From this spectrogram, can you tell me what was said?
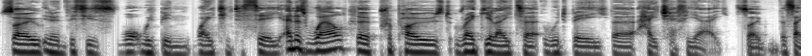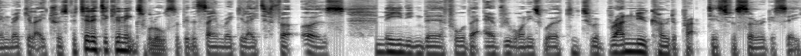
So, you know, this is what we've been waiting to see. And as well, the proposed regulator would be the HFEA. So, the same regulator as fertility clinics will also be the same regulator for us, meaning, therefore, that everyone is working to a brand new code of practice for surrogacy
